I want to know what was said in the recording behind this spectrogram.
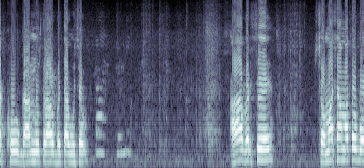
આખું ગામનું તળાવ બતાવું છું. આ વર્ષે ચોમાસામાં તો બહુ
